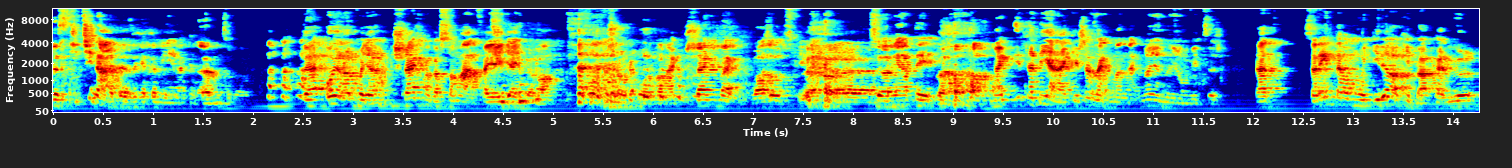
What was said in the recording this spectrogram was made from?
De ezt ki csinálta ezeket a milyeneket? Nem tudom. De olyanok, hogy a Shrek meg a szamár feje így egybe van photoshokolva, meg Shrek meg Vazovski, szörnyátében. Meg tehát ilyenek, és ezek mennek, nagyon-nagyon vicces. Tehát szerintem amúgy ide, aki bekerül,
